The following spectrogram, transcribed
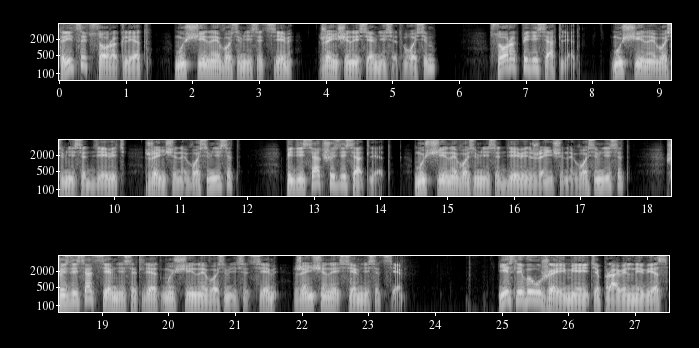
30-40 лет, мужчины 87, женщины 78, 40-50 лет, мужчины 89, женщины 80, 50-60 лет, мужчины 89, женщины 80, 60-70 лет, мужчины 87, женщины 77. Если вы уже имеете правильный вес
